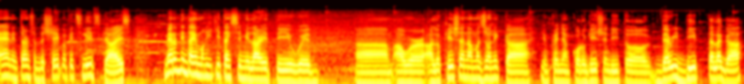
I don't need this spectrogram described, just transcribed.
And in terms of the shape of its leaves, guys, meron din tayong makikitang similarity with um, our Alocasia amazonica, yung kanyang corrugation dito, very deep talaga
